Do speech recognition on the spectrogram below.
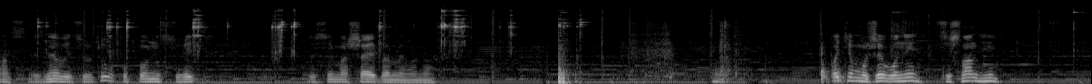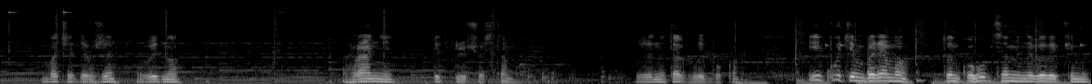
Ось, зняли цю втулку повністю геть з усіма шайбами воно. От. Потім вже вони, ці шланги, бачите, вже видно грані під ключ ось там. Вже не так глибоко. І потім беремо тонкогубцями невеликими.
